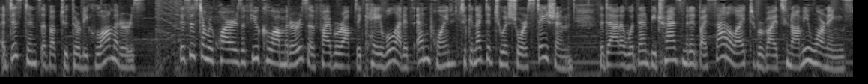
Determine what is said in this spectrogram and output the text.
a distance of up to 30 kilometers. The system requires a few kilometers of fiber optic cable at its endpoint to connect it to a shore station. The data would then be transmitted by satellite to provide tsunami warnings.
